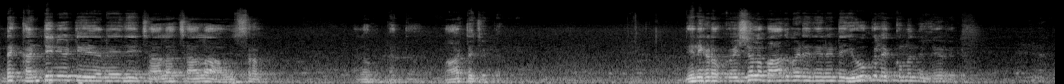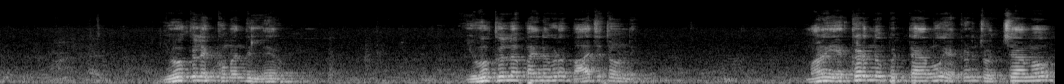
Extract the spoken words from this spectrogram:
అంటే కంటిన్యూటీ అనేది చాలా చాలా అవసరం. అని ఒక పెద్ద మాట చెప్పాను. నేను ఇక్కడ ఒక విషయంలో బాధపడేది ఏంటంటే యువకులు ఎక్కువ మంది లేరు యువకులు ఎక్కువ మంది లేరు. యువకుల పైన కూడా బాధ్యత ఉంది. మనం ఎక్కడ నువ్వు పుట్టాము ఎక్కడి నుంచి వచ్చామో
